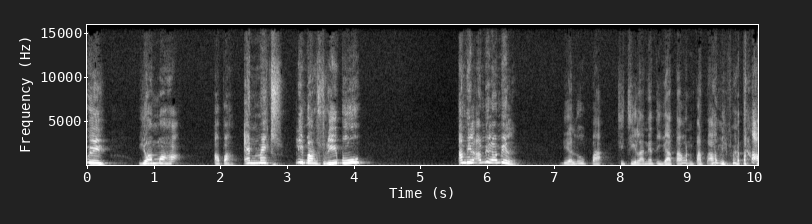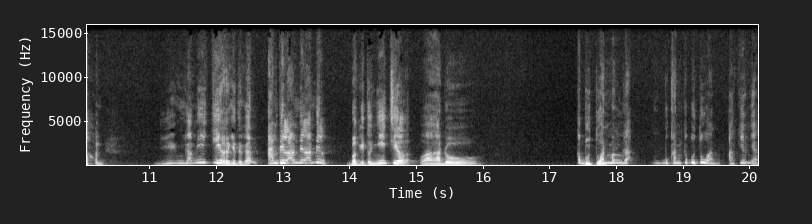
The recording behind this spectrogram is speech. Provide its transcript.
Wih Yamaha apa? Nmax 500 ribu. Ambil, ambil, ambil. Dia lupa cicilannya 3 tahun, 4 tahun, 5 tahun. Dia nggak mikir gitu kan. Ambil, ambil, ambil. Begitu nyicil, waduh. Kebutuhan menggak, bukan kebutuhan. Akhirnya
